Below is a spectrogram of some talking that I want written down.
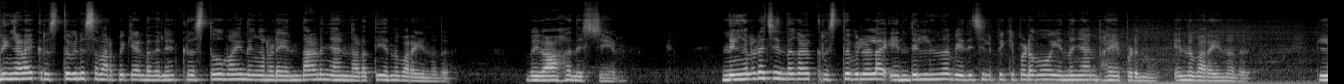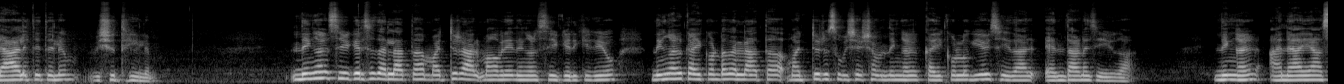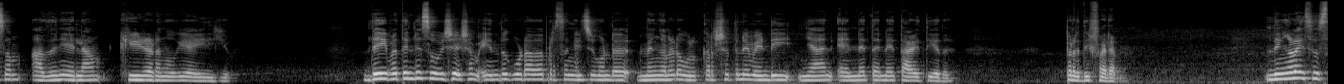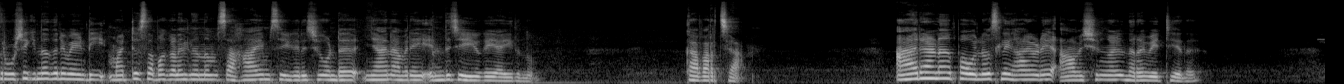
നിങ്ങളെ ക്രിസ്തുവിന് സമർപ്പിക്കേണ്ടതിന് ക്രിസ്തുവുമായി നിങ്ങളുടെ എന്താണ് ഞാൻ നടത്തിയെന്ന് പറയുന്നത്? വിവാഹ നിശ്ചയം. നിങ്ങളുടെ ചിന്തകൾ ക്രിസ്തുവിലുള്ള എന്തിൽ നിന്ന് വ്യതിചലിപ്പിക്കപ്പെടുമോ എന്ന് ഞാൻ ഭയപ്പെടുന്നു എന്ന് പറയുന്നത് ലാളിത്യത്തിലും വിശുദ്ധിയിലും. നിങ്ങൾ സ്വീകരിച്ചതല്ലാത്ത മറ്റൊരാത്മാവിനെ നിങ്ങൾ സ്വീകരിക്കുകയോ നിങ്ങൾ കൈക്കൊണ്ടതല്ലാത്ത മറ്റൊരു സുവിശേഷം നിങ്ങൾ കൈക്കൊള്ളുകയോ ചെയ്താൽ എന്താണ് ചെയ്യുക? നിങ്ങൾ അനായാസം അതിനെയെല്ലാം കീഴടങ്ങുകയായിരിക്കും. ദൈവത്തിന്റെ സുവിശേഷം എന്തുകൂടാതെ പ്രസംഗിച്ചുകൊണ്ട് നിങ്ങളുടെ ഉത്കർഷത്തിന് വേണ്ടി ഞാൻ എന്നെ തന്നെ താഴ്ത്തിയത്? പ്രതിഫലം. നിങ്ങളെ ശുശ്രൂഷിക്കുന്നതിന് വേണ്ടി മറ്റു സഭകളിൽ നിന്നും സഹായം സ്വീകരിച്ചുകൊണ്ട് ഞാൻ അവരെ എന്തു ചെയ്യുകയായിരുന്നു? കവർച്ച. ആരാണ് പൗലോസ് ലിഹായുടെ ആവശ്യങ്ങൾ നിറവേറ്റിയത്?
